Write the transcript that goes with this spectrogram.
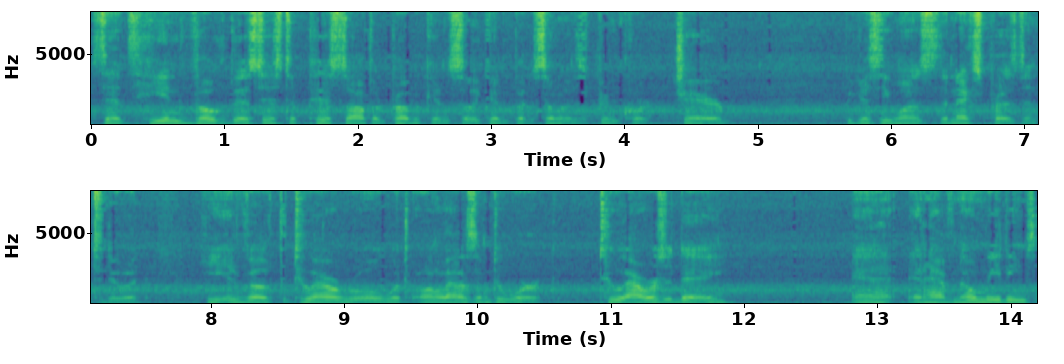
since he invoked this just to piss off the Republicans so they couldn't put someone in the Supreme Court chair because he wants the next president to do it, he invoked the two hour rule, which only allows them to work two hours a day and, and have no meetings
